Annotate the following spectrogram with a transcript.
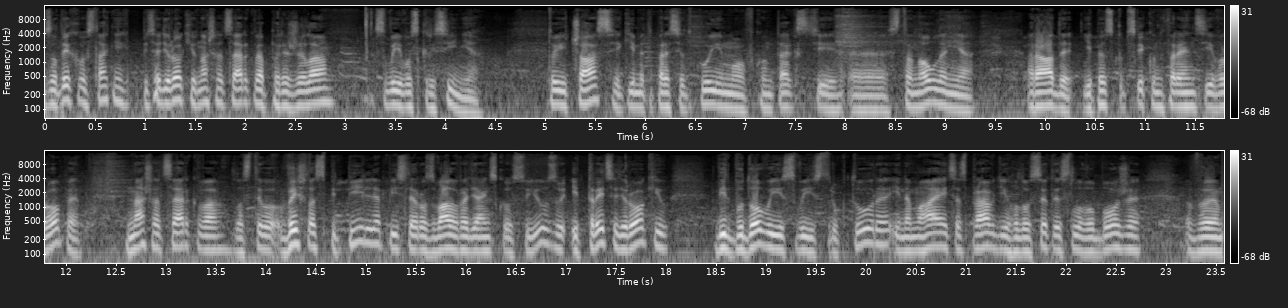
За тих останніх 50 років наша церква пережила своє Воскресіння. Той час, який ми тепер святкуємо в контексті е, становлення Ради єпископської конференції Європи, наша церква властиво вийшла з підпілля після розвалу радянського союзу і 30 років відбудовує свої структури і намагається справді голосити слово Боже в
